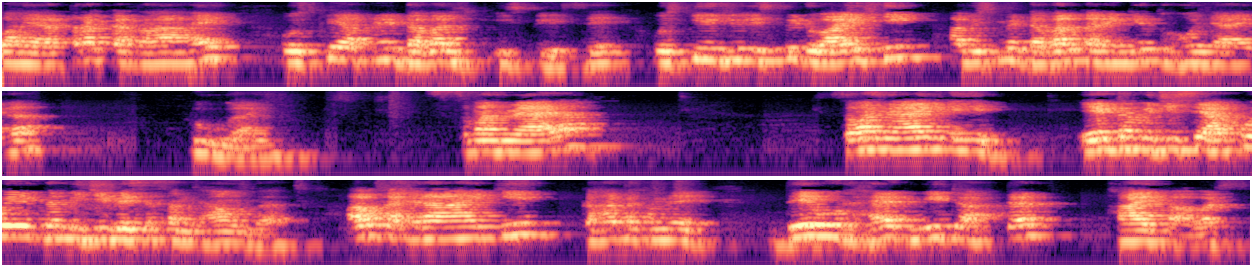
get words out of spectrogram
वह यात्रा कर रहा है उसके अपने डबल स्पीड से। उसकी यूजुअल स्पीड वाई थी, अब इसमें डबल करेंगे तो हो जाएगा टू वाई समझ में आया? समझ में आया कि नहीं? एकदम इजी से आपको एकदम इजी वे से समझाऊँगा। अब कह रहा है कि कहा तक हमने they would have meet after five hours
